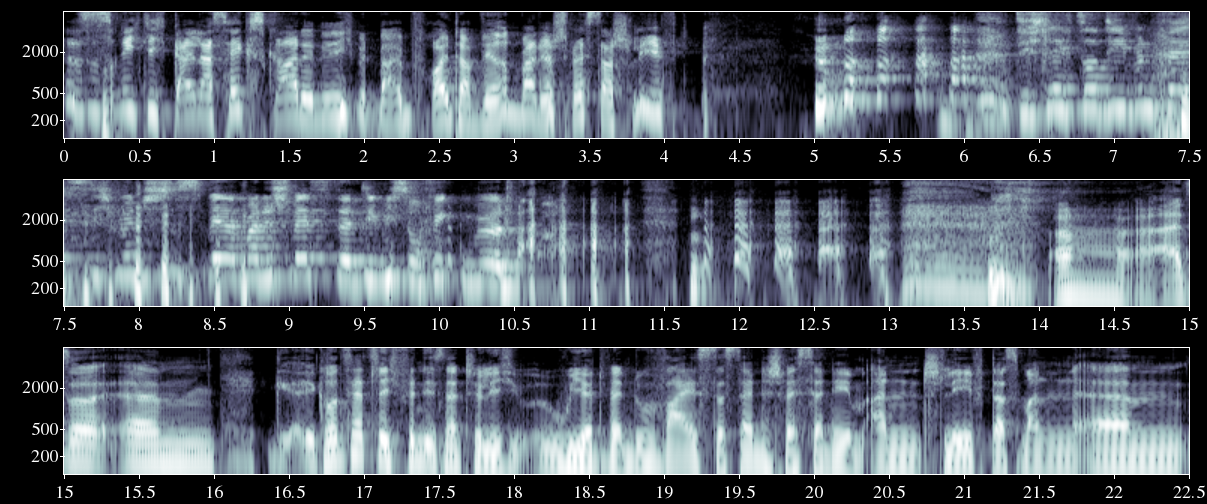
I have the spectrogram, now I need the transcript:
Das ist richtig geiler Sex gerade, den ich mit meinem Freund habe, während meine Schwester schläft. die schläft so tief fest. Ich wünschte, es wäre meine Schwester, die mich so ficken würde. Ah, also ähm, grundsätzlich finde ich es natürlich weird, wenn du weißt, dass deine Schwester nebenan schläft, dass man ähm,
